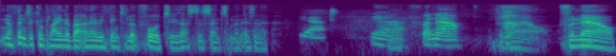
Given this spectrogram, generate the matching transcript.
nothing to complain about and everything to look forward to. That's the sentiment, isn't it? Yeah. Yeah, for now. For now. For now.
